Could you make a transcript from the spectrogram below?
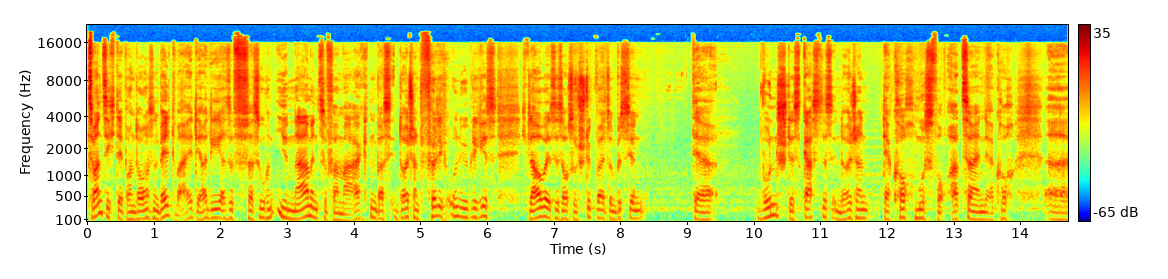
20 Dependancen weltweit, ja, die also versuchen, ihren Namen zu vermarkten, was in Deutschland völlig unüblich ist. Ich glaube, es ist auch so ein Stück weit so ein bisschen der Wunsch des Gastes in Deutschland, der Koch muss vor Ort sein, der Koch, äh,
